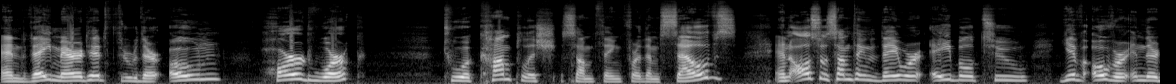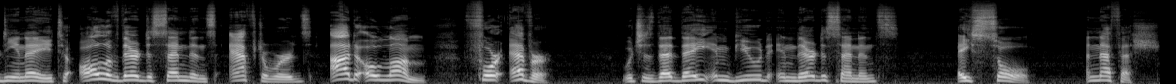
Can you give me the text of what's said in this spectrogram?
And they merited through their own hard work to accomplish something for themselves and also something that they were able to give over in their DNA to all of their descendants afterwards, ad olam, forever which is that they imbued in their descendants a soul, a nephesh.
